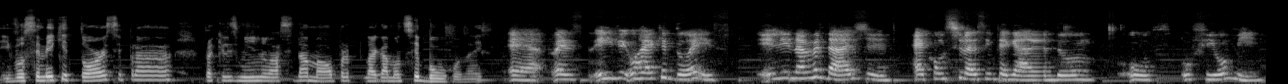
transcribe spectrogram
e você meio que torce pra, pra aqueles meninos lá se dar mal pra largar a mão de ser burro, né? É, mas o Hack 2, ele na verdade é como se tivessem pegado o, o filme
